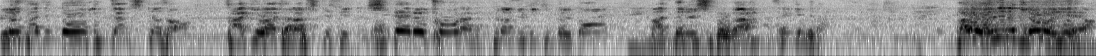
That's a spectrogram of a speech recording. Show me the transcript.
이런 사진도 등장시켜서 자기와 결합시킬 수 있는 시대를 초월하는 그런 이미지들도 만드는 시도가 생깁니다. 바로 원리는 이런 원리예요.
